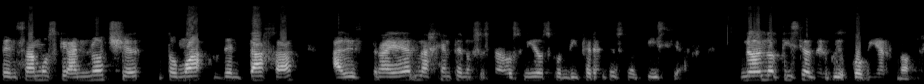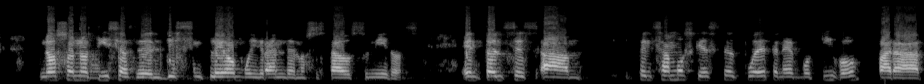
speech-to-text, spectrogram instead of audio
pensamos que anoche tomó ventaja a distraer la gente en los Estados Unidos con diferentes noticias. No noticias del gobierno, no son noticias del desempleo muy grande en los Estados Unidos. Entonces, pensamos que esto puede tener motivo para,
